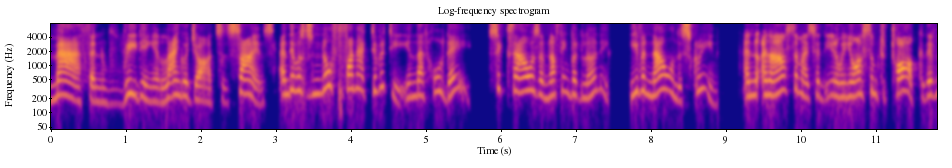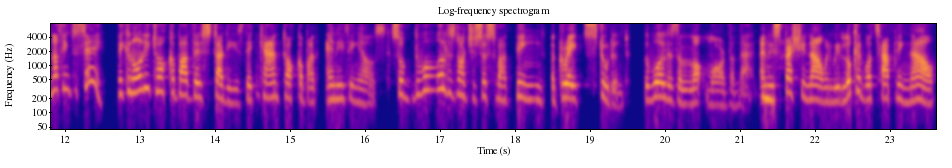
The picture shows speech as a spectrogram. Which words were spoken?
math and reading and language arts and science and there was no fun activity in that whole day six hours of nothing but learning even now on the screen and, and I asked them, I said, you know, when you ask them to talk, they have nothing to say. They can only talk about their studies. They can't talk about anything else. So the world is not just about being a great student the world is a lot more than that. And mm. especially now, when we look at what's happening now,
